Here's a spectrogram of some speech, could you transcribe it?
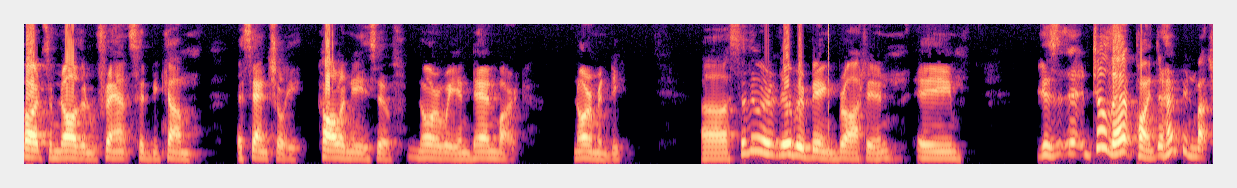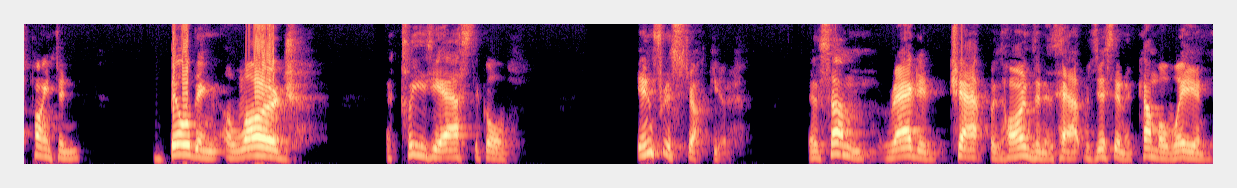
Uh, parts of northern France had become essentially colonies of Norway and Denmark, Normandy. Uh, so they were, they were being brought in. A, because until that point, there hadn't been much point in building a large ecclesiastical infrastructure. If some ragged chap with horns in his hat was just going to come away and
